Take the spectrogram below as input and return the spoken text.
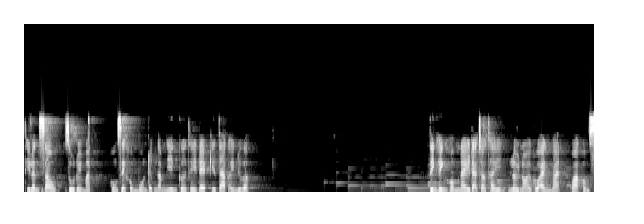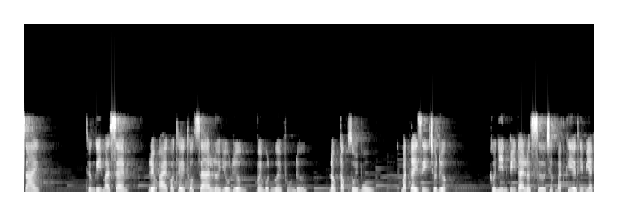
thì lần sau dù đối mặt cũng sẽ không muốn được ngắm nhìn cơ thể đẹp như tạc ấy nữa. Tình hình hôm nay đã cho thấy lời nói của anh bạn quả không sai. Thử nghĩ mà xem, liệu ai có thể thốt ra lời yêu đương với một người phụ nữ, đầu tóc rối bù, mắt đầy gì cho được cứ nhìn vị đại luật sư trước mắt kia thì biết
